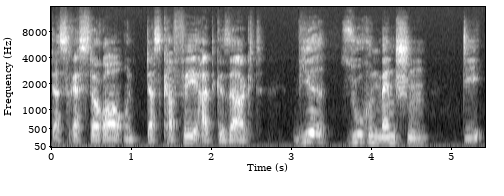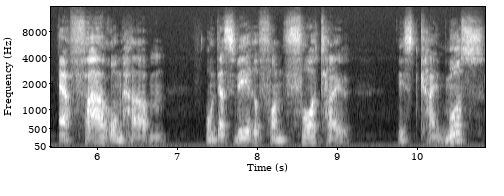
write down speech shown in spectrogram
das Restaurant und das Café hat gesagt, wir suchen Menschen, die Erfahrung haben und das wäre von Vorteil. Ist kein Muss,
